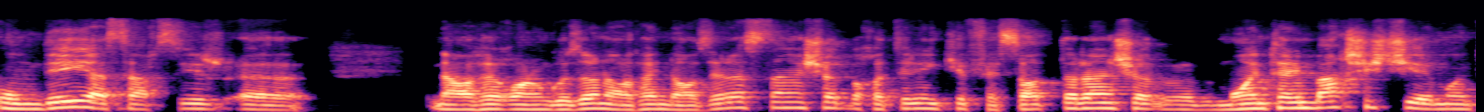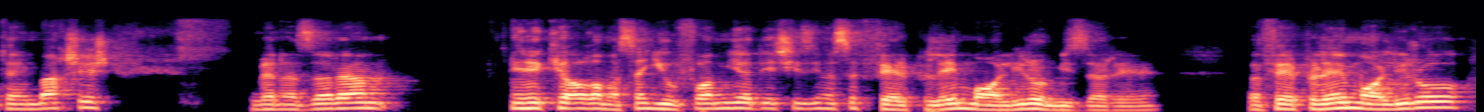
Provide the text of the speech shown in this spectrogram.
عمده ای از تقصیر نهادهای قانونگذار نهادهای ناظر هستن. شاید به خاطر اینکه فساد دارن مهمترین بخشش چیه؟ مهمترین بخشش به نظرم اینه که آقا مثلا یوفا میاد یه چیزی مثل fair play مالی رو می‌ذاره و fair play مالی رو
